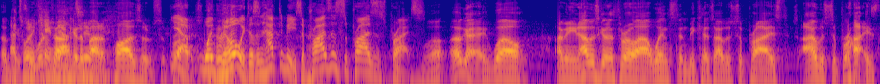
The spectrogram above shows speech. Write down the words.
Okay, That's so what it we're talking about a positive surprise. yeah, what? No, it doesn't have to be. Surprise is surprise is surprise. Well, Okay, well, I mean, I was going to throw out Winston because I was surprised. I was surprised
